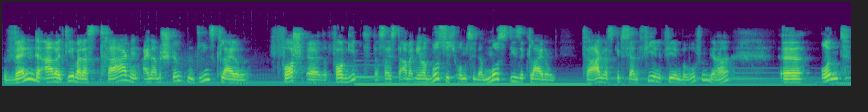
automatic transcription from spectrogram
wenn der Arbeitgeber das Tragen einer bestimmten Dienstkleidung vor, äh, vorgibt. Das heißt, der Arbeitnehmer muss sich umziehen, er muss diese Kleidung tragen. Das gibt es ja in vielen, vielen Berufen, ja. Äh, und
